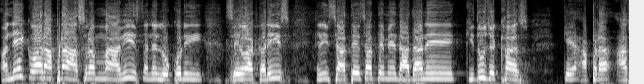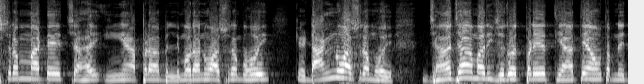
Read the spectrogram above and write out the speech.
અનેક વાર આપણા આશ્રમમાં આવીશ અને લોકોની સેવા કરીશ. એની સાથે સાથે મેં દાદાને કીધું છે ખાસ કે આપણા આશ્રમ માટે ચાહે અહીંયા આપણા લીમોરાનું આશ્રમ હોય કે ડાંગનું આશ્રમ હોય, જ્યાં જ્યાં અમારી જરૂરત પડે ત્યાં ત્યાં હું તમને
